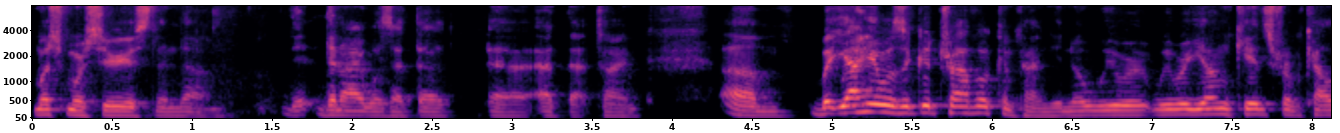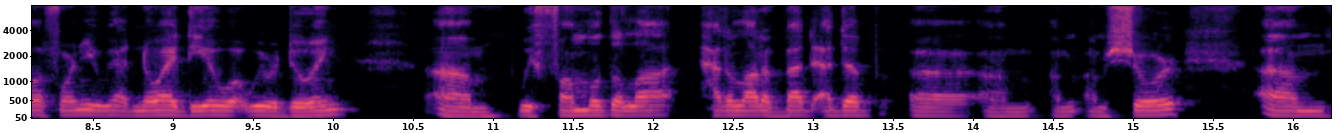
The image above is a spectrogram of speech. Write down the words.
much more serious than um, than I was at that uh, at that time. Um, but Yahya was a good travel companion. You know, we were we were young kids from California. We had no idea what we were doing. Um, we fumbled a lot, had a lot of bad adab, uh, um, I'm, I'm, sure. Um,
